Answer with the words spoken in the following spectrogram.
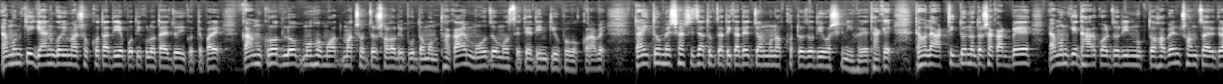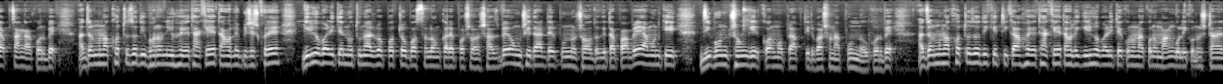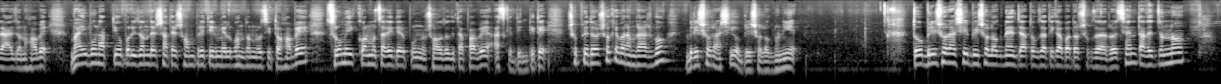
এমনকি জ্ঞান গরিমা সক্ষতা দিয়ে প্রতিকূলতায় জয়ী করতে পারে। কাম, ক্রোধ, লোভ, মোহ, মদ, মাৎসর্য, ষড়রিপু দমন থাকায় মৌজ মস্তিতে দিনটি উপভোগ করাবে। তাই তো মেষরাশি জাতক জাতিকাদের জন্ম নক্ষত্র যদি অশ্বিনী হয়ে থাকে, তাহলে আর্থিক দৈন্যদশা কাটবে, এমনকি ধার কর্য ঋণ মুক্ত হবেন, সঞ্চয়ের গ্রাফ চাঙ্গা করবে। আর জন্ম নক্ষত্র যদি ভরণী হয়ে থাকে, তাহলে বিশেষ করে গৃহবাড়িতে নতুন আসবাবপত্র বস্ত্রালঙ্কারে পসরা সাজবে, অংশীদারদের পূর্ণ সহযোগিতা পাবে, এমনকি জীবন সঙ্গীর কর্মপ্রাপ্তির বাসনা পূর্ণও করবে। আর জন্ম নক্ষত্র যদি কৃতিকা হয়ে থাকে, তাহলে গৃহবাড়িতে কোনো না কোনো মাঙ্গলিক অনুষ্ঠানের আয়োজন হবে। ভাই বোন, আত্মীয় পরিজনদের সাথে সম্প্রীতির মেলবন্ধন রচিত হবে। শ্রমিক কর্মচারীদের পূর্ণ সহযোগিতা পাবে আজকের দিনটিতে। সুপ্রিয় দর্শক, এবার আমরা আসব বৃষ রাশি ও বৃষ লগ্ন নিয়ে। তো বৃষ রাশি, বৃষ লগ্নে জাতক জাতিকা বা দর্শক যারা রয়েছেন, তাদের জন্য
